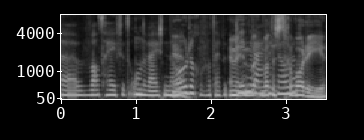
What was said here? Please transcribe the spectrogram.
uh, wat heeft het onderwijs nodig. Ja. Of wat hebben En, kinderen en wat is het nodig. geworden hier?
